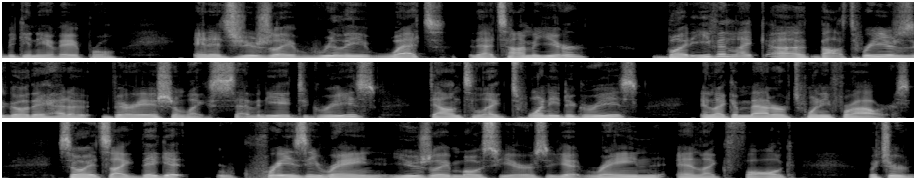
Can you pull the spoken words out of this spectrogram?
beginning of April, and it's usually really wet that time of year. But even like uh, about three years ago, they had a variation of like 78 degrees down to like 20 degrees in like a matter of 24 hours. So it's like they get crazy rain, usually most years. You get rain and like fog, but you're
